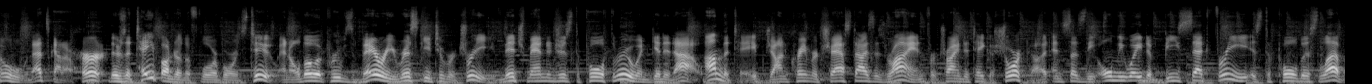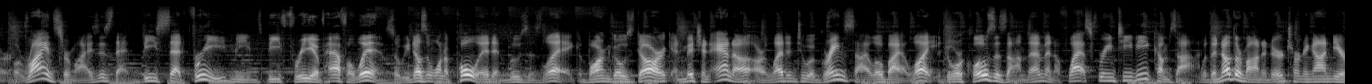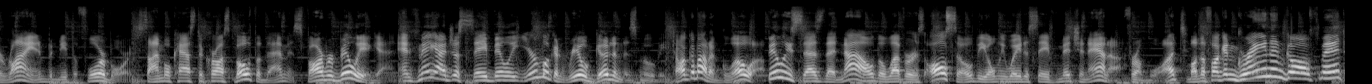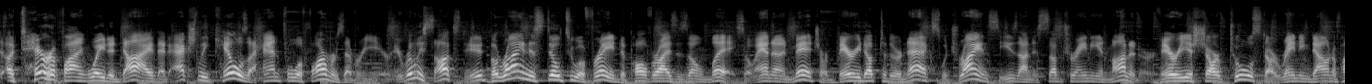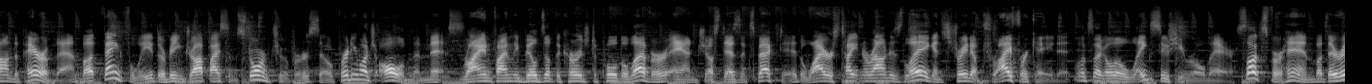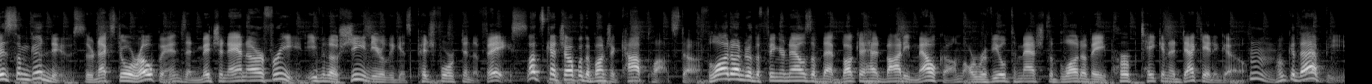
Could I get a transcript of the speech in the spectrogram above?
Oh, that's gotta hurt. There's a tape under the floorboards too, and although it proves very risky to retrieve, Mitch manages to pull through and get it out. On the tape, John Kramer chastises Ryan for trying to take a shortcut and says the only way to be set free is to pull this lever. But Ryan surmises that be set free means be free of half a limb, so he doesn't want to pull it and lose his leg. The barn goes dark, and Mitch and Anna are led into a grain silo by a light. The door closes on them, and a flat screen TV comes on, with another monitor turning on near Ryan beneath the floorboards. Simulcast across both of them is Farmer Billy again. And may I just say, Billy, you're looking real good in this movie. Talk about a glow up. Billy says that now the lever is also the only way to save Mitch and Anna. From what? Motherfucking grain engulfment! A terrifying way to die that actually kills a handful of farmers every year. It really sucks, dude. But Ryan is still too afraid to pulverize his own leg, so Anna and Mitch are buried up to their necks, which Ryan sees on his subterranean monitor. Various sharp tools start raining down upon the pair of them, but thankfully they're being dropped by some stormtroopers, so pretty much all of them miss. Ryan finally builds up the courage to pull the lever, and just as expected, the wires tighten around his leg and straight up trifurcate it. Looks like a little lake sushi roll there. Sucks for him, but there is some good news. Their next door opens, and Mitch and Anna are freed, even though she nearly gets pitchforked in the face. Let's catch up with a bunch of cop plot stuff. Blood under the fingernails of that buckethead body Malcolm are revealed to match the blood of a perp taken a decade ago. Hmm, who could that be?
